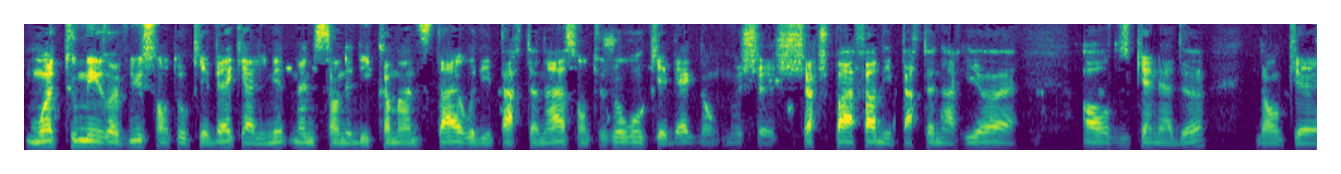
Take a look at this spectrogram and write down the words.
moi, tous mes revenus sont au Québec. À la limite, même si on a des commanditaires ou des partenaires, sont toujours au Québec. Donc, moi, je ne cherche pas à faire des partenariats euh, hors du Canada. Donc, euh,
